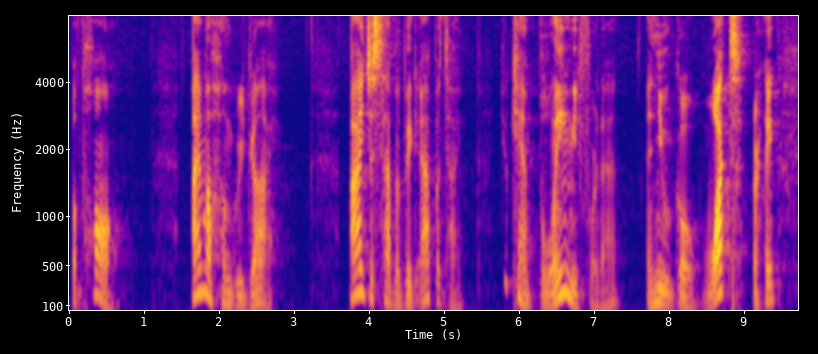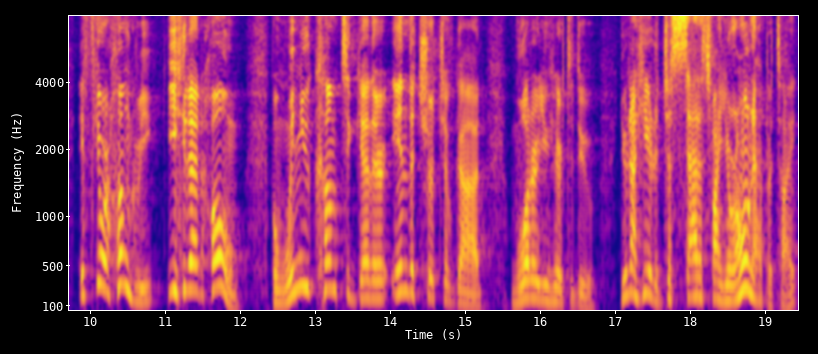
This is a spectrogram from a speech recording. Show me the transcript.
but Paul, I'm a hungry guy. I just have a big appetite. You can't blame me for that. And he would go, What? Right? If you're hungry, eat at home. But when you come together in the church of God, what are you here to do? You're not here to just satisfy your own appetite.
